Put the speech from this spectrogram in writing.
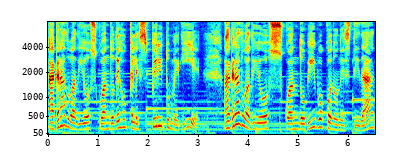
Agrado a Dios cuando dejo que el Espíritu me guíe. Agrado a Dios cuando vivo con honestidad,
